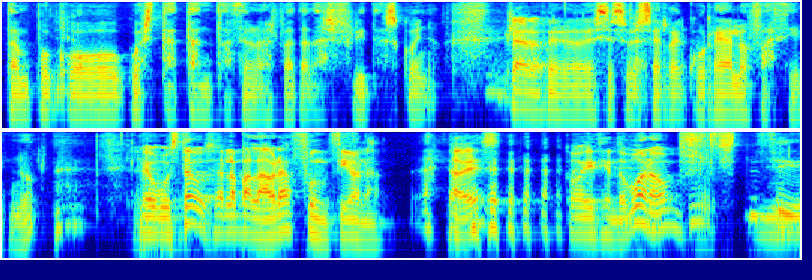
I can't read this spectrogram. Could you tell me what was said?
tampoco cuesta tanto hacer unas patatas fritas, coño. Claro. Pero es eso, se recurre a lo fácil, ¿no? Me gusta usar la palabra funciona, ¿sabes? Como diciendo, bueno, Sí,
